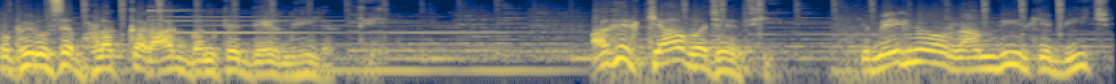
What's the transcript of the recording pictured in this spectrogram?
तो फिर उसे भड़क कर आग बनते देर नहीं लगती। आखिर क्या वजह थी कि मेघना और रामवीर के बीच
